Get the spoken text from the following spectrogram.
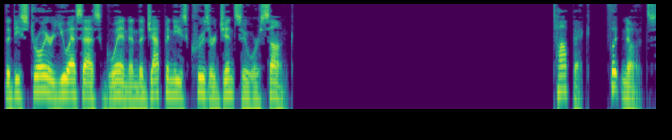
the destroyer USS Gwin and the Japanese cruiser Jintsu were sunk. Footnotes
